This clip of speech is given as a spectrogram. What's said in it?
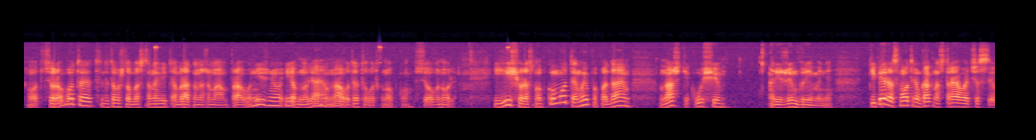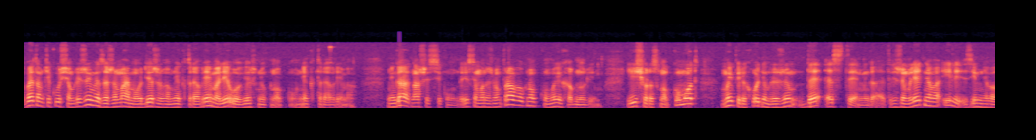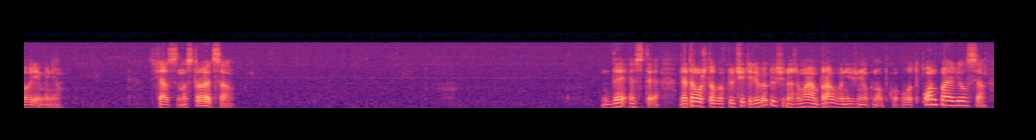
Вот, все работает. Для того, чтобы остановить, обратно нажимаем правую нижнюю и обнуляем на вот эту вот кнопку. Все, в ноль. И еще раз кнопку мод, и мы попадаем в наш текущий режим времени. Теперь рассмотрим, как настраивать часы. В этом текущем режиме зажимаем и удерживаем некоторое время левую верхнюю кнопку. Некоторое время мигают наши секунды. Если мы нажмем правую кнопку, мы их обнулим. И еще раз кнопку мод, мы переходим в режим DST, мигает, режим летнего или зимнего времени. Сейчас настроится. DST. Для того, чтобы включить или выключить, нажимаем правую нижнюю кнопку. Вот он появился,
